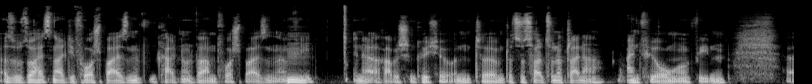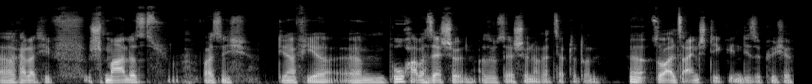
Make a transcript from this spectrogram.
also so heißen halt die Vorspeisen, kalten und warmen Vorspeisen irgendwie in der arabischen Küche. Und äh, das ist halt so eine kleine Einführung, irgendwie ein äh, relativ schmales, weiß nicht, DIN A4 ähm, Buch, aber sehr schön. Also sehr schöne Rezepte drin. Ja. So als Einstieg in diese Küche.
